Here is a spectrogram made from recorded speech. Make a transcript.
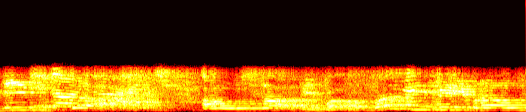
віддай. А усатий полосатий перебрався под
